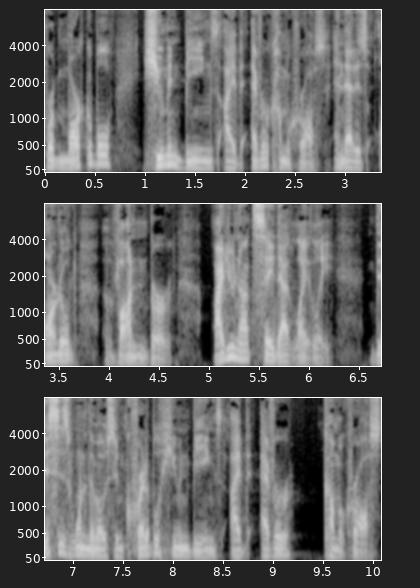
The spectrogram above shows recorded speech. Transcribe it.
remarkable human beings I've ever come across, and that is Arnold Van Den Berg. I do not say that lightly. This is one of the most incredible human beings I've ever come across.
